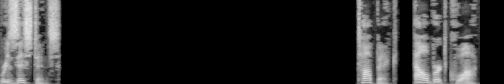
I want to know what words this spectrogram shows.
Resistance Albert Kwok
